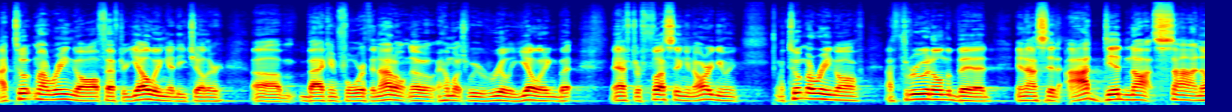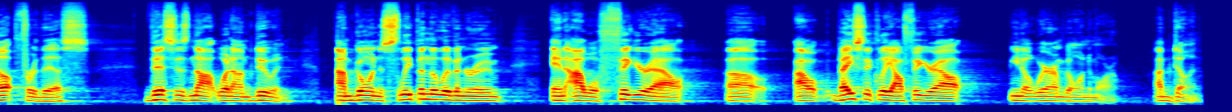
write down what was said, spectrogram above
I took my ring off after yelling at each other um, back and forth. And I don't know how much we were really yelling, but after fussing and arguing, I took my ring off, I threw it on the bed, and I said, I did not sign up for this. This is not what I'm doing. I'm going to sleep in the living room, and I will figure out. Uh, I'll basically I'll figure out you know where I'm going tomorrow. I'm done.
